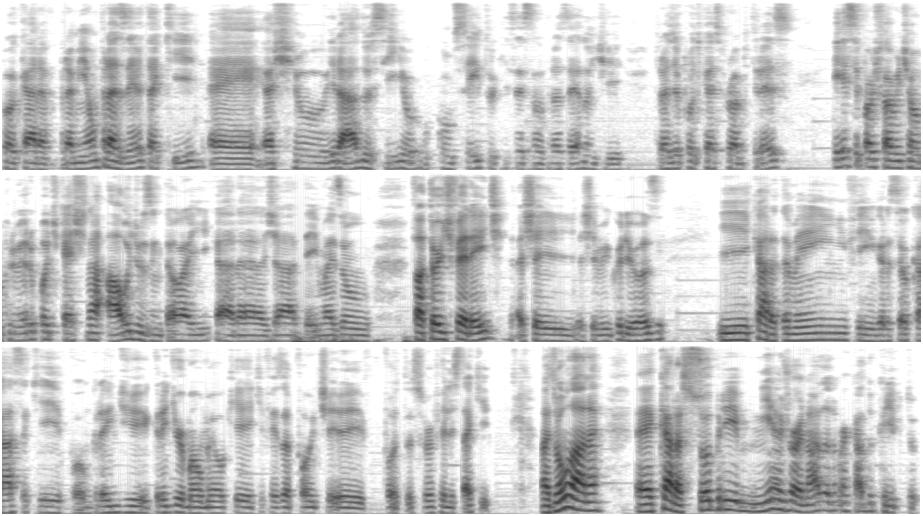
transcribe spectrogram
Pô, cara, para mim é um prazer estar aqui. É, acho irado, sim, o, o, conceito que vocês estão trazendo de trazer podcast para o Web3. Esse, particularmente, é o primeiro podcast na áudios, então aí, cara, já tem mais um fator diferente. Achei, achei bem curioso. E, cara, também, enfim, agradecer o Cassa, que, pô, um grande, grande irmão meu que, que fez a ponte. Pô, tô super feliz de estar aqui. Mas vamos lá, né? É, cara, sobre minha jornada no mercado cripto.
